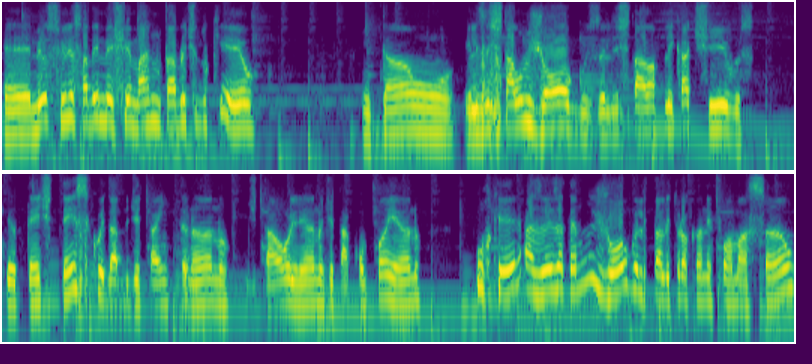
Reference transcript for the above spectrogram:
É, meus filhos sabem mexer mais no tablet do que eu. Então, eles instalam jogos, eles instalam aplicativos. Eu tento ter esse cuidado de estar tá entrando, de estar tá olhando, de estar tá acompanhando, porque às vezes até no jogo ele está ali trocando informação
